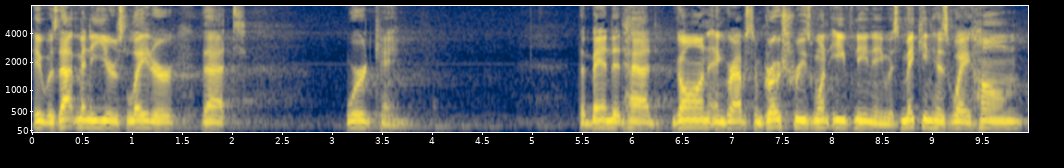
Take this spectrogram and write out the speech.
It was that many years later that word came. The bandit had gone and grabbed some groceries one evening and he was making his way home.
